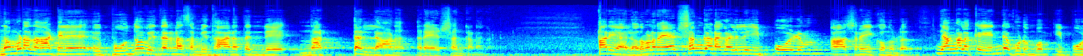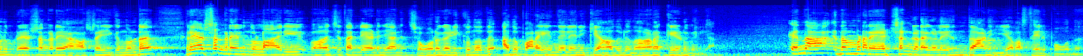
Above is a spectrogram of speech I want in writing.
നമ്മുടെ നാട്ടിലെ പൊതുവിതരണ സംവിധാനത്തിന്റെ നട്ടെല്ലാണ് റേഷൻ കടകൾ. അറിയാലോ നമ്മൾ റേഷൻ കടകളിൽ ഇപ്പോഴും ആശ്രയിക്കുന്നുണ്ട്. ഞങ്ങളൊക്കെ എന്റെ കുടുംബം ഇപ്പോഴും റേഷൻ കടയെ ആശ്രയിക്കുന്നുണ്ട്. റേഷൻ കടയിൽ നിന്നുള്ള അരി വാങ്ങിച്ച് തന്നെയാണ് ഞാൻ ചോറ് കഴിക്കുന്നത്. അത് പറയുന്നതിൽ എനിക്ക് യാതൊരു നാണക്കേടുമില്ല. എന്നാൽ നമ്മുടെ റേഷൻ കടകൾ എന്താണ് ഈ അവസ്ഥയിൽ പോകുന്നത്?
